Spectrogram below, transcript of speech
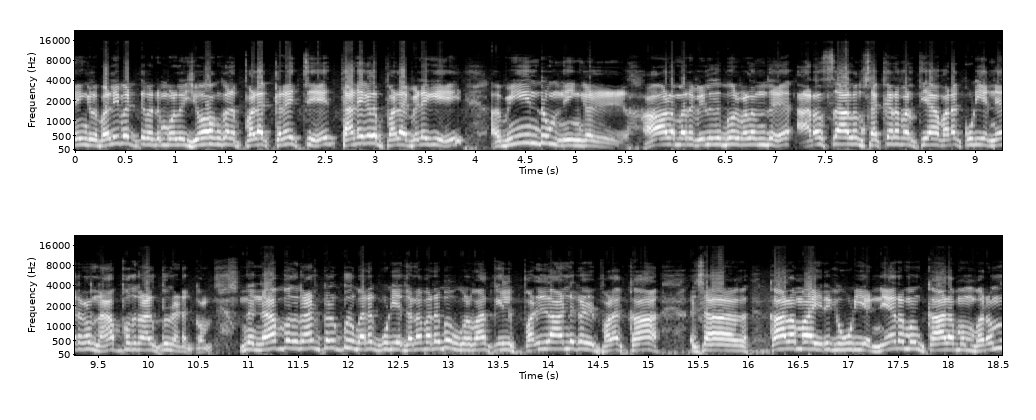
நீங்கள் வழிபட்டு வரும்போது யோகங்கள் பல கிடைத்து தடைகள் பல விலகி மீண்டும் நீங்கள் ஆலமர விழுது போல் வளர்ந்து அரசாலும் சக்கரவர்த்தியாக வரக்கூடிய நேரங்கள் நாற்பது நாட்கள் நடக்கும். இந்த நாற்பது நாட்களுக்குள் வரக்கூடிய தனவரவு உங்கள் வாழ்க்கையில் பல்லாண்டுகள் பல கா காலமாக இருக்கக்கூடிய நேரமும் காலமும் வரும்.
